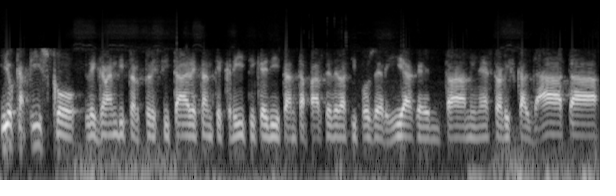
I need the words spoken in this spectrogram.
io capisco le grandi perplessità e le tante critiche di tanta parte della tifoseria che tra la minestra riscaldata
